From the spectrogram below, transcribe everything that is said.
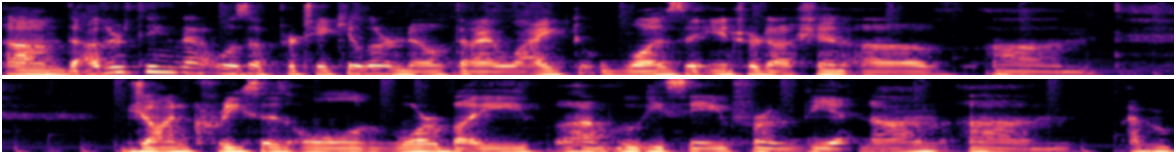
Um, the other thing that was a particular note that I liked was the introduction of um, John Kreese's old war buddy, um, who he saved from Vietnam. Um, I'm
